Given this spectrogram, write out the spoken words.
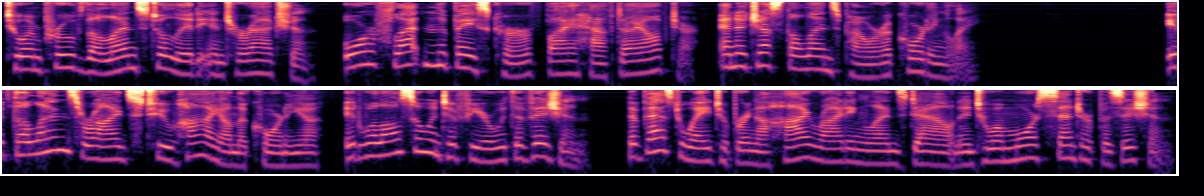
to improve the lens to lid interaction, or flatten the base curve by a half diopter and adjust the lens power accordingly. If the lens rides too high on the cornea, it will also interfere with the vision. The best way to bring a high riding lens down into a more center position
